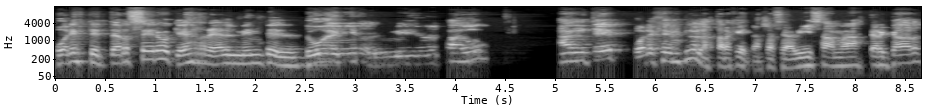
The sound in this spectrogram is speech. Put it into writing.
por este tercero que es realmente el dueño del medio de pago ante, por ejemplo, las tarjetas, ya sea Visa, Mastercard,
